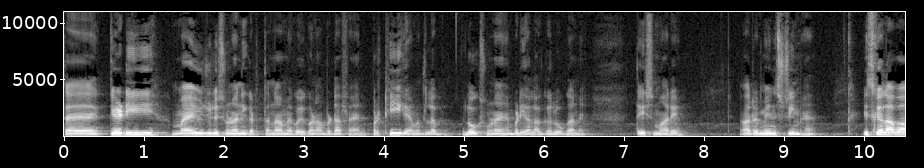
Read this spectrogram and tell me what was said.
तो के डी मैं यूजुअली सुना नहीं करता ना, मैं कोई घना बड़ा फ़ैन पर ठीक है मतलब लोग सुना है, बढ़िया लगा लोगों ने। तो इस मारे, और मेन स्ट्रीम है। इसके अलावा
